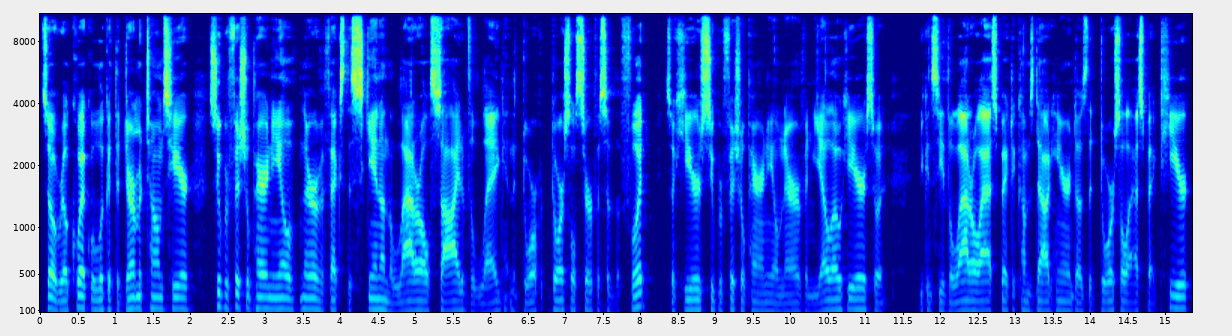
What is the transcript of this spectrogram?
So, real quick, we'll look at the dermatomes here. Superficial peroneal nerve affects the skin on the lateral side of the leg and the dor- dorsal surface of the foot. So, here's superficial peroneal nerve in yellow here. So, it, you can see the lateral aspect, it comes down here and does the dorsal aspect here.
